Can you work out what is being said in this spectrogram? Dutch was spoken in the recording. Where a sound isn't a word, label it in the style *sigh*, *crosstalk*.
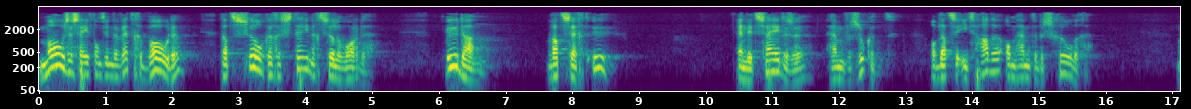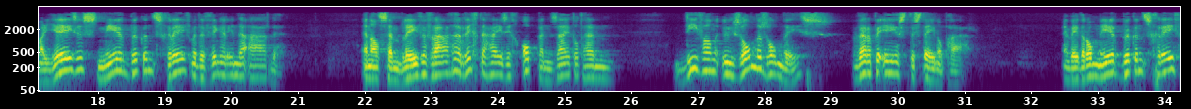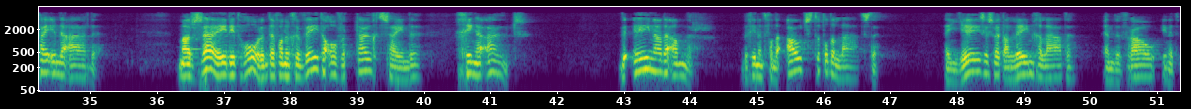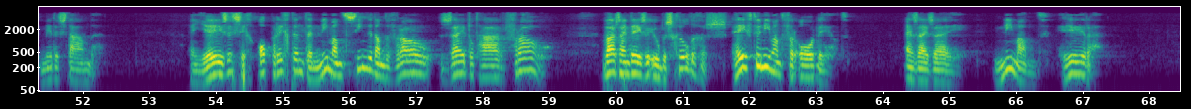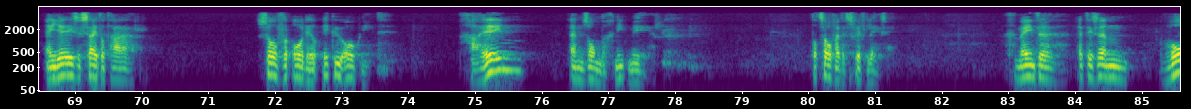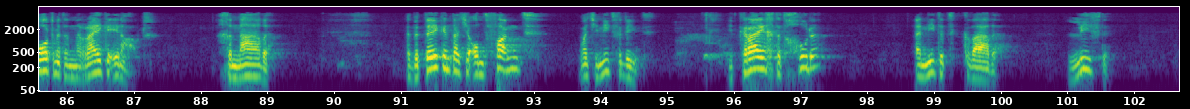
Mozes heeft ons in de wet geboden dat zulke gestenigd zullen worden. U dan, wat zegt u? En dit zeiden ze hem verzoekend, opdat ze iets hadden om hem te beschuldigen. Maar Jezus, neerbukkend, schreef met de vinger in de aarde. En als ze hem bleven vragen, richtte hij zich op en zei tot hen, die van u zonder zonde is, werpen eerst de steen op haar. En wederom neerbukkend schreef hij in de aarde. Maar zij, dit horend en van hun geweten overtuigd zijnde, gingen uit. De een na de ander, beginnend van de oudste tot de laatste. En Jezus werd alleen gelaten en de vrouw in het midden staande. En Jezus, zich oprichtend en niemand ziende dan de vrouw, zei tot haar, vrouw, waar zijn deze uw beschuldigers? Heeft u niemand veroordeeld? En zij zei, niemand, Heere. En Jezus zei tot haar, zo veroordeel ik u ook niet. Ga heen en zondig niet meer. Tot zover de schriftlezing. Gemeente, het is een woord met een rijke inhoud. Genade. Het betekent dat je ontvangt wat je niet verdient. Je krijgt het goede en niet het kwade. Liefde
